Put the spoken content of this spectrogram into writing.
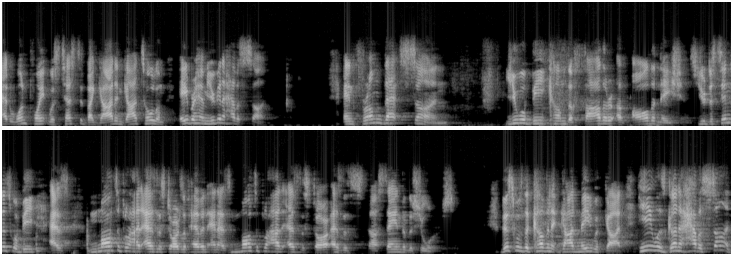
at one point was tested by God, and God told him, Abraham, you're going to have a son. And from that son, you will become the father of all the nations. Your descendants will be as multiplied as the stars of heaven and as multiplied as the star as the uh, sand of the shores. This was the covenant God made with God. He was going to have a son.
